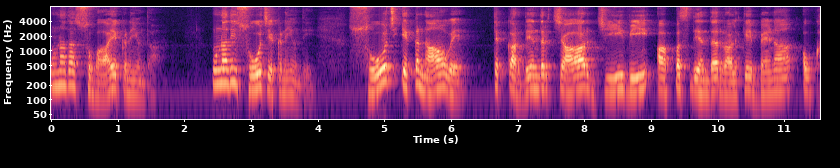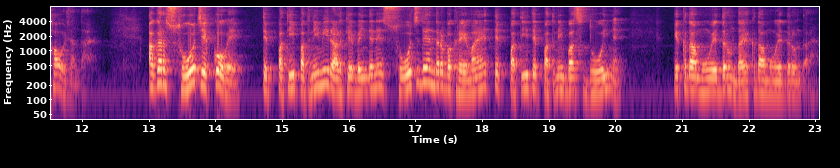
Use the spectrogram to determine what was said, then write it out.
ਉਹਨਾਂ ਦਾ ਸੁਭਾਅ ਇੱਕ ਨਹੀਂ ਹੁੰਦਾ, ਉਹਨਾਂ ਦੀ ਸੋਚ ਇੱਕ ਨਹੀਂ ਹੁੰਦੀ। ਸੋਚ ਇੱਕ ਨਾ ਹੋਵੇ ਤੇ ਘਰ ਦੇ ਅੰਦਰ ਚਾਰ ਜੀ ਵੀ ਆਪਸ ਦੇ ਅੰਦਰ ਰਲ ਕੇ ਬਹਿਣਾ ਔਖਾ ਹੋ ਜਾਂਦਾ ਹੈ। ਅਗਰ ਸੋਚ ਇੱਕ ਹੋਵੇ ਤੇ ਪਤੀ ਪਤਨੀ ਵੀ ਰਲ ਕੇ ਬੈਂਦੇ ਨੇ, ਸੋਚ ਦੇ ਅੰਦਰ ਵਖਰੇਵਾਂ ਹੈ ਤੇ ਪਤੀ ਤੇ ਪਤਨੀ ਬਸ ਦੋ ਹੀ ਨੇ। ਇੱਕ ਦਾ ਮੂੰਹ ਇੱਧਰ ਹੁੰਦਾ, ਇੱਕ ਦਾ ਮੂੰਹ ਇੱਧਰ ਹੁੰਦਾ ਹੈ।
